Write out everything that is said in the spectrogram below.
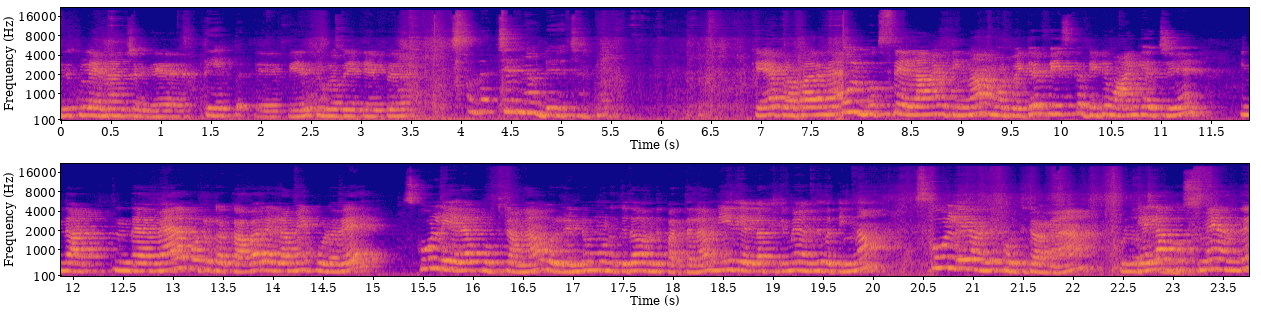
இதுக்குள்ளே என்ன வச்சிருக்கு? டேப்பு டேப் எதுக்கு இவ்வளோ பெரிய டேப்பு சரி நான் அப்படியே வச்சிருக்கேன். ஓகே அப்புறம் பாருங்க. ஸ்கூல் புக்ஸ் எல்லாமே பார்த்தீங்கன்னா நம்ம போயிட்டு ஃபீஸ் கட்டிட்டு வாங்கியாச்சு. இந்த இந்த மேலே போட்டிருக்க கவர் எல்லாமே கூடவே ஸ்கூல்லேயே தான் கொடுத்துட்டாங்க. ஒரு ரெண்டு மூணுக்கு தான் வந்து பத்தலை. மீதி எல்லாத்துக்குமே வந்து பார்த்தீங்கன்னா ஸ்கூல்லேயே வந்து கொடுத்துட்டாங்க. எல்லா புக்ஸுமே வந்து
